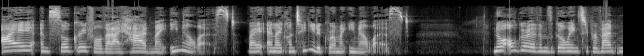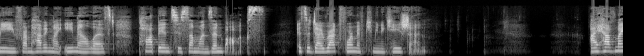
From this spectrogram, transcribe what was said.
I am so grateful that I had my email list, right? And I continue to grow my email list. No algorithm's going to prevent me from having my email list pop into someone's inbox. It's a direct form of communication. I have my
